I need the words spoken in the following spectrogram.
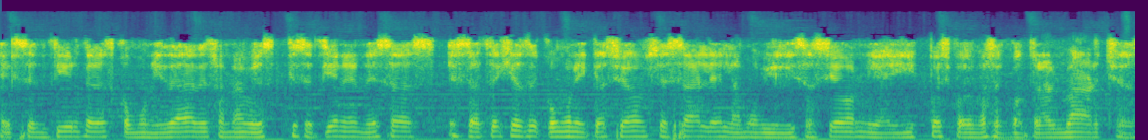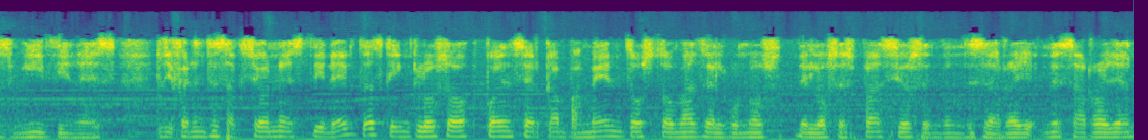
el sentir de las comunidades, una vez que se tienen esas estrategias de comunicación, se sale la movilización y ahí pues podemos encontrar marchas, mítines, diferentes acciones directas que incluso pueden ser campamentos, tomas de algunos de los espacios en donde se desarrollan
